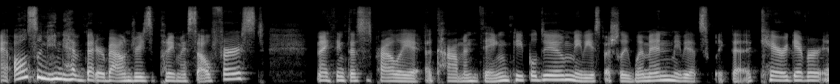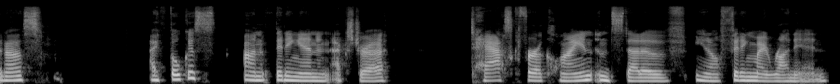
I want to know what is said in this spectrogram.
I also need to have better boundaries of putting myself first. And I think this is probably a common thing people do, maybe especially women. Maybe that's like the caregiver in us. I focus on fitting in an extra task for a client instead of, you know, fitting my run in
